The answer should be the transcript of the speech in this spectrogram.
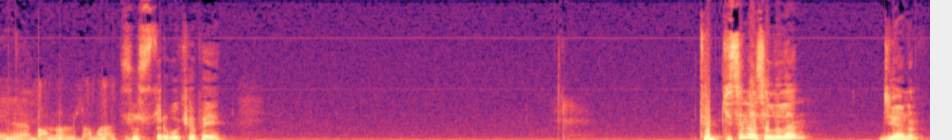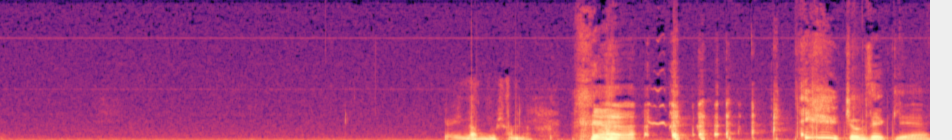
Beni de banlıyorsunuz aman akım. Sustur bu köpeği. Tepkisi nasıldı lan? Cihan'ın. Yayında mıymış onlar? Çok zevkli ya.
